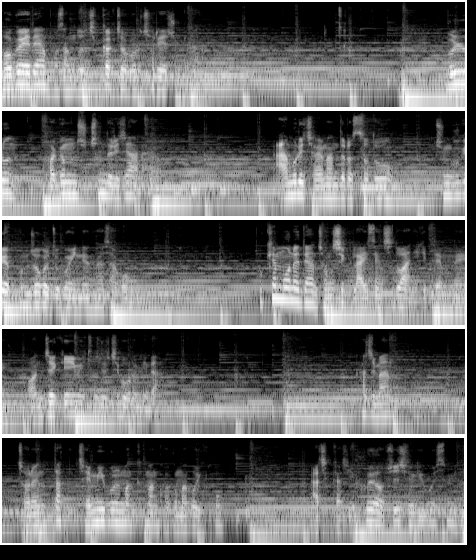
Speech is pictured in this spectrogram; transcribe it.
버그에 대한 보상도 즉각적으로 처리해줍니다. 물론 과금 추천드리지 않아요. 아무리 잘 만들었어도 중국에 본적을 두고 있는 회사고 포켓몬에 대한 정식 라이센스도 아니기 때문에 언제 게임이 터질지 모릅니다. 하지만 저는 딱 재미 볼 만큼만 과금하고 있고 아직까지 후회 없이 즐기고 있습니다.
